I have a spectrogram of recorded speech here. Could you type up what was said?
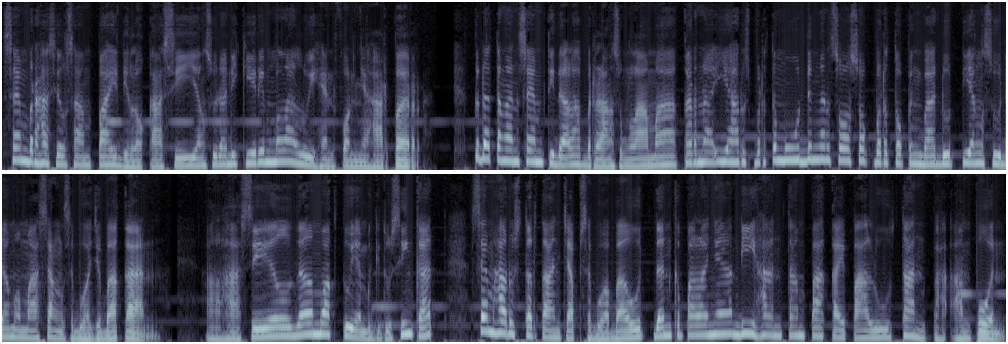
Sam berhasil sampai di lokasi yang sudah dikirim melalui handphonenya Harper. Kedatangan Sam tidaklah berlangsung lama karena ia harus bertemu dengan sosok bertopeng badut yang sudah memasang sebuah jebakan. Alhasil, dalam waktu yang begitu singkat, Sam harus tertancap sebuah baut dan kepalanya dihantam pakai palu tanpa ampun.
